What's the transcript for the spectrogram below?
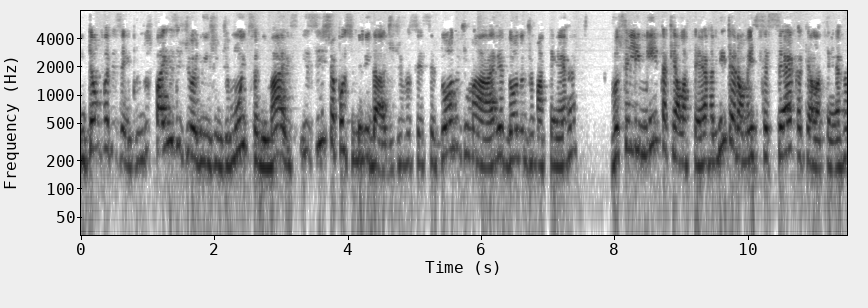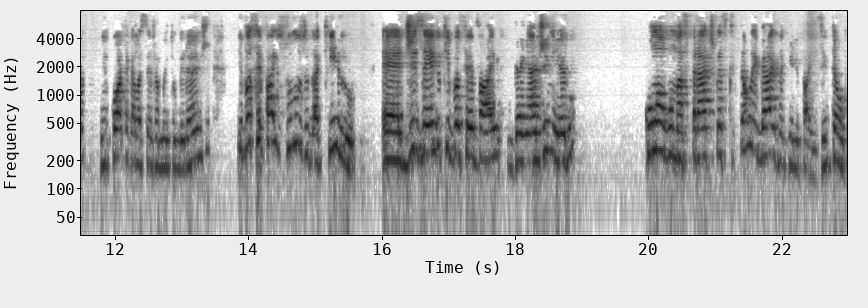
Então, por exemplo, nos países de origem de muitos animais, existe a possibilidade de você ser dono de uma área, dono de uma terra, você limita aquela terra, literalmente você cerca aquela terra, não importa que ela seja muito grande, e você faz uso daquilo é, dizendo que você vai ganhar dinheiro com algumas práticas que são legais naquele país. Então,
